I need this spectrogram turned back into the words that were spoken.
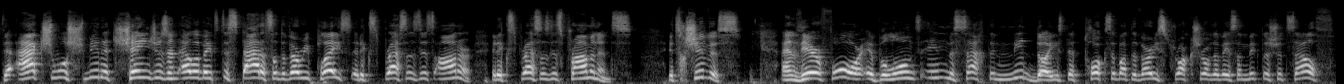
The actual Shmira changes and elevates the status of the very place. It expresses this honor. It expresses this prominence. It's chshivas. And therefore, it belongs in Masechta Middais that talks about the very structure of the Beis HaMikdash itself.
